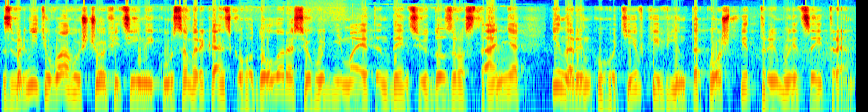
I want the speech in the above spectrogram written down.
Зверніть увагу, що офіційний курс американського долара сьогодні має тенденцію до зростання, і на ринку готівки він також підтримує цей тренд.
